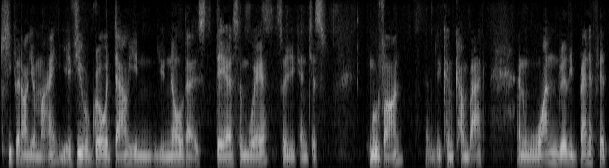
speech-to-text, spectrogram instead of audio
keep it on your mind. If you grow it down, you you know that it's there somewhere, so you can just move on and you can come back. And one really benefit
